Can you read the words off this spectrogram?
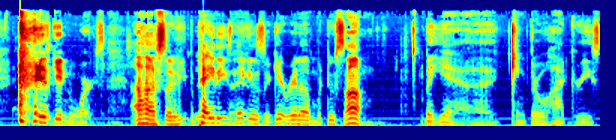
it's getting worse. Uh, so you pay these niggas or get rid of them or do something. But yeah, uh, King throw hot grease,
